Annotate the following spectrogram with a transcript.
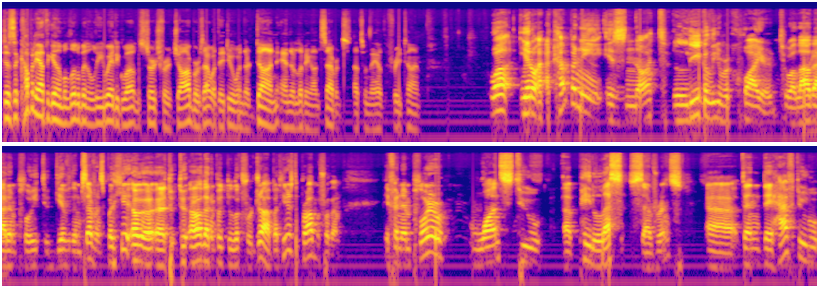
does the company have to give them a little bit of leeway to go out and search for a job, or is that what they do when they're done and they're living on severance? That's when they have the free time. Well, you know, a company is not legally required to allow that employee to give them severance, but here uh, uh, uh, to, to, allow that employee to look for a job. But here's the problem for them: if an employer wants to uh, pay less severance, uh, then they have to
